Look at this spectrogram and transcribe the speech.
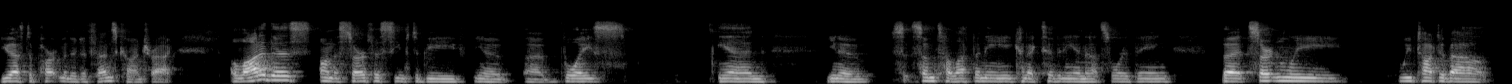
US Department of Defense contract. A lot of this on the surface seems to be, you know, uh, voice and, you know, s- some telephony connectivity and that sort of thing. But certainly we've talked about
